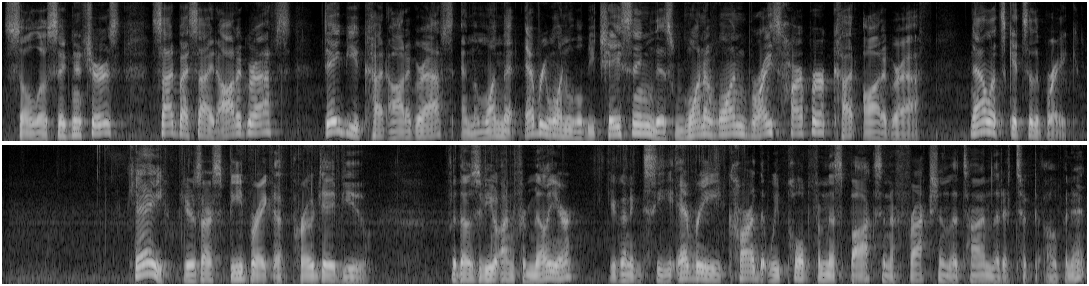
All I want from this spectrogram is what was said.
solo signatures, side-by-side -side autographs, debut cut autographs, and the one that everyone will be chasing, this one of one Bryce Harper cut autograph. Now let's get to the break. Okay, here's our speed break of Pro Debut. For those of you unfamiliar, you're going to see every card that we pulled from this box in a fraction of the time that it took to open it.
